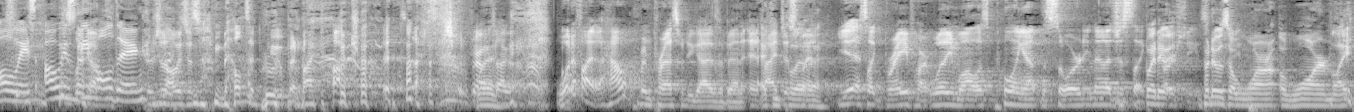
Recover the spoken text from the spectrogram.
Always, always Like be a- holding. There's always just a melted goop in my pocket. what if I? How impressed would you guys have been if, I just went? a- Yeah, it's like Braveheart, William Wallace pulling out the sword. You know, it's just like But Hershey's. it, but it was a warm, a warm like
